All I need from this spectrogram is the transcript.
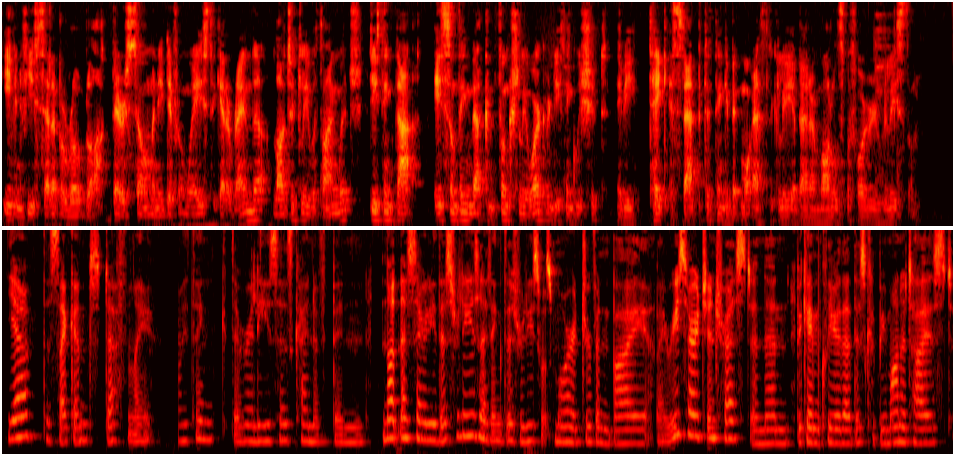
even if you set up a roadblock, there are so many different ways to get around it logically with language. Do you think that is something that can functionally work, or do you think we should maybe take a step to think a bit more ethically about our models before we release them? Yeah, the second, definitely. I think the release has kind of been not necessarily this release. I think this release was more driven by by research interest and then became clear that this could be monetized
